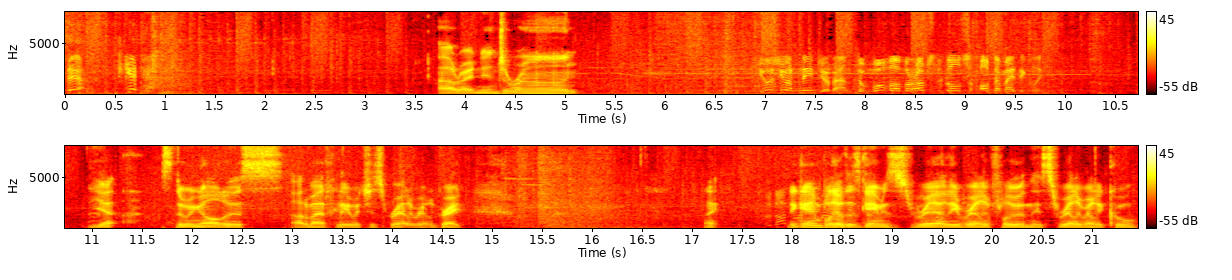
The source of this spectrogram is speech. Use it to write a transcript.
There, get him. Alright, Ninja Run. Use your ninja run to move over obstacles automatically. Yeah, it's doing all this automatically, which is really, really great. Like, the gameplay of this game is really, really fluid. and It's really, really cool.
